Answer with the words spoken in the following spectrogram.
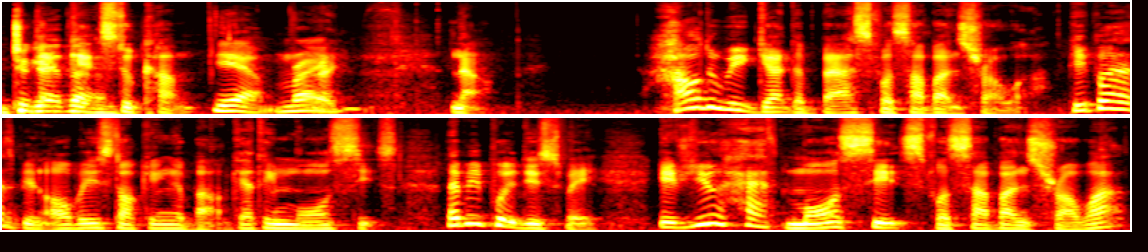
Together. decades to come. Yeah, right. Now, how do we get the best for Sabah and Sarawak? People have been always talking about getting more seats. Let me put it this way: if you have more seats for Sabah and Sarawak,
